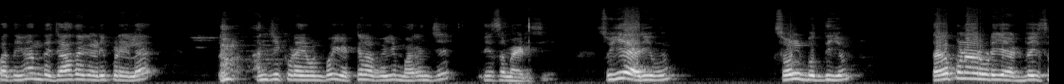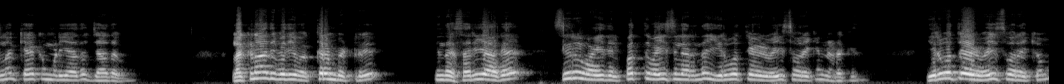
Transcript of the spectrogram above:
பார்த்திங்கன்னா இந்த ஜாதக அடிப்படையில் அஞ்சு குடையவன் போய் எட்டில் போய் மறைஞ்சு வீசமாயிடுச்சு சுய அறிவும் சொல் புத்தியும் தகப்பனாருடைய அட்வைஸ்லாம் கேட்க முடியாத ஜாதகம். லக்னாதிபதி வக்கரம் பெற்று இந்த சரியாக சிறு வயதில் பத்து வயசுலேருந்து இருபத்தேழு வயசு வரைக்கும் நடக்குது. இருபத்தேழு வயசு வரைக்கும்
